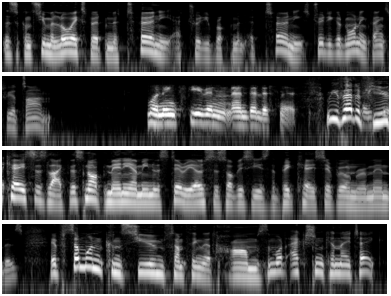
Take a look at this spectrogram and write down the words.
is a consumer law expert and attorney at Trudi Broekmann Attorneys. Trudi, good morning. Thanks for your time. Morning, Stephen, and the listeners. We've had a Thank few you. cases like this, not many. I mean, listeriosis obviously is the big case everyone remembers. If someone consumes something that harms them, what action can they take?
